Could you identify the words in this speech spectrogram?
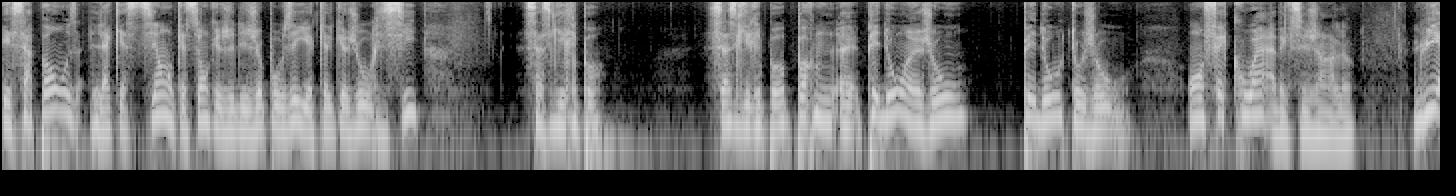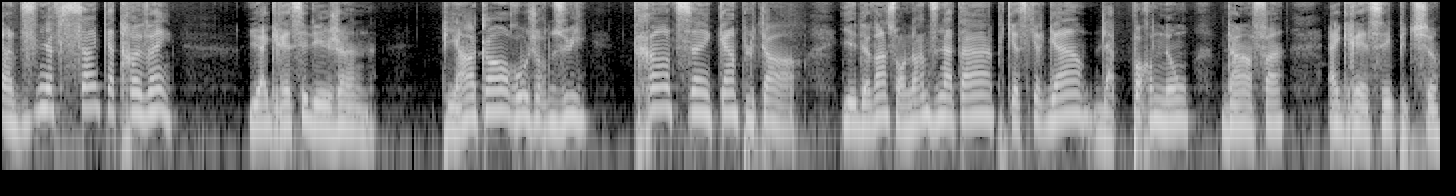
Et ça pose la question, question que j'ai déjà posée il y a quelques jours ici. Ça se guérit pas. Ça se guérit pas. Porn, euh, pédo un jour, pédo toujours. On fait quoi avec ces gens-là? Lui, en 1980, il a agressé des jeunes. Puis encore aujourd'hui, 35 ans plus tard, il est devant son ordinateur, puis qu'est-ce qu'il regarde? De la porno d'enfants agressés, puis tout ça.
